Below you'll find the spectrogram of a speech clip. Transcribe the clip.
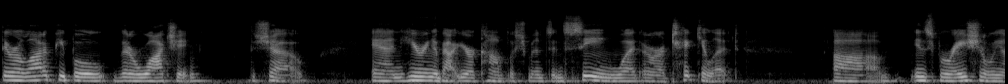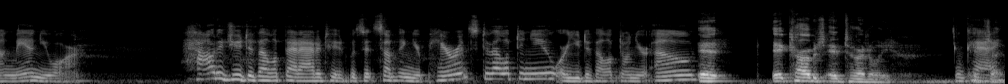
there are a lot of people that are watching the show and hearing about your accomplishments and seeing what an articulate, um, inspirational young man you are. How did you develop that attitude? Was it something your parents developed in you or you developed on your own? It it comes internally. Okay. inside.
